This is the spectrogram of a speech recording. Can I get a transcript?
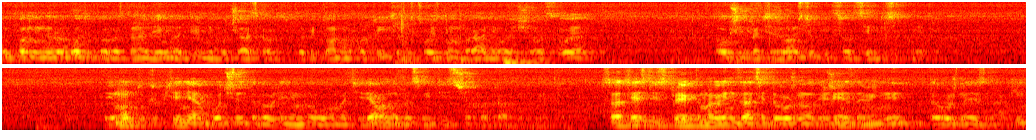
выполнены работы по восстановлению отдельных участков асфальтобетонного покрытия устройством выравнивающего слоя общей протяженностью 570 метров. Ремонт укрепления обочины с добавлением нового материала на 8000 квадратных метров. В соответствии с проектом организации дорожного движения знаменены дорожные знаки,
